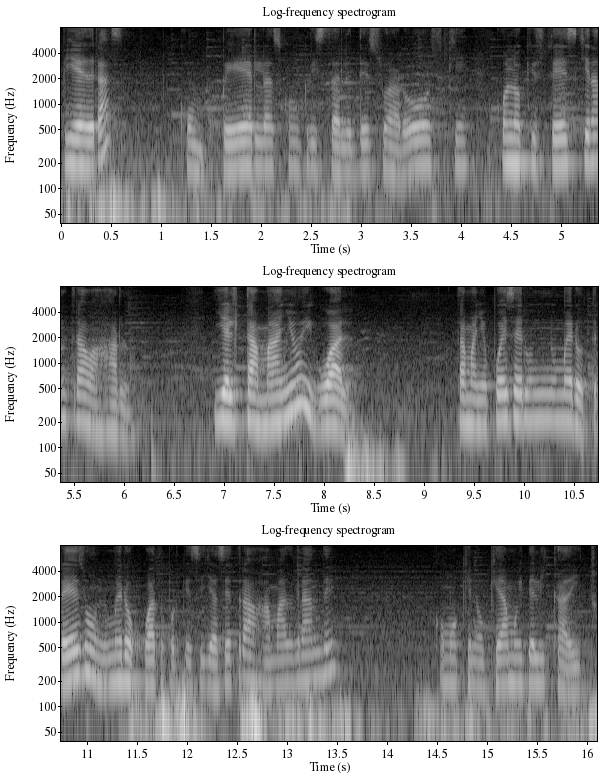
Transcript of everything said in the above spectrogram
piedras, con perlas, con cristales de Swarovski, con lo que ustedes quieran trabajarlo. Y el tamaño igual. tamaño puede ser un número 3 o un número 4, porque si ya se trabaja más grande, como que no queda muy delicadito.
